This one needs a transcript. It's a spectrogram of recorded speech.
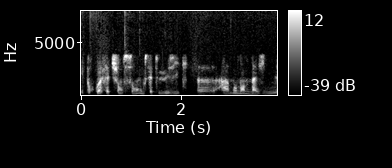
et pourquoi cette chanson ou cette musique à un moment de ma vie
